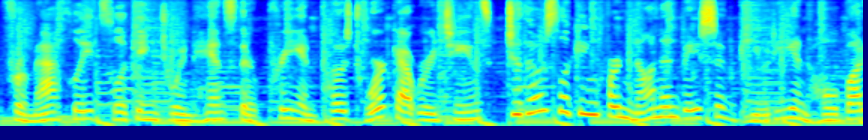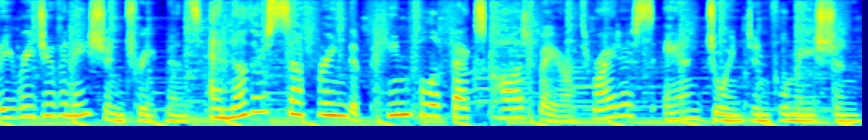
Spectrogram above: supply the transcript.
from athletes looking to enhance their pre and post workout routines to those looking for non invasive beauty and whole body rejuvenation treatments, and others suffering the painful effects caused by arthritis and joint inflammation.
